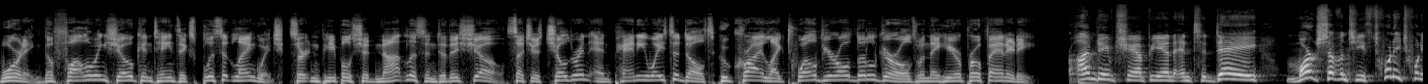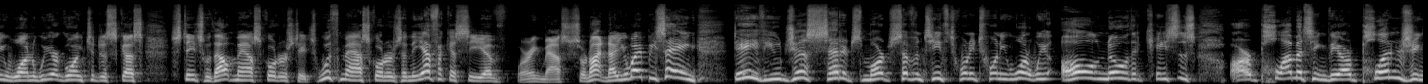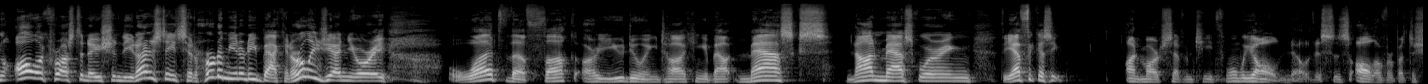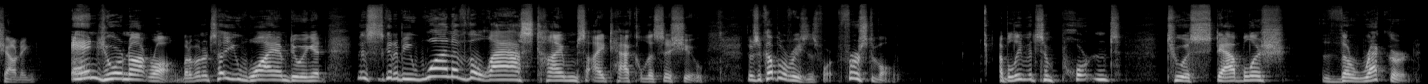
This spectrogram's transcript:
Warning the following show contains explicit language. Certain people should not listen to this show, such as children and panty waist adults who cry like 12 year old little girls when they hear profanity. I'm Dave Champion, and today, March 17th, 2021, we are going to discuss states without mask orders, states with mask orders, and the efficacy of wearing masks or not. Now, you might be saying, Dave, you just said it's March 17th, 2021. We all know that cases are plummeting, they are plunging all across the nation. The United States had herd immunity back in early January. What the fuck are you doing talking about masks, non mask wearing, the efficacy? On March 17th when we all know this is all over but the shouting. And you're not wrong, but I'm going to tell you why I'm doing it. This is going to be one of the last times I tackle this issue. There's a couple of reasons for it. First of all, I believe it's important to establish the record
